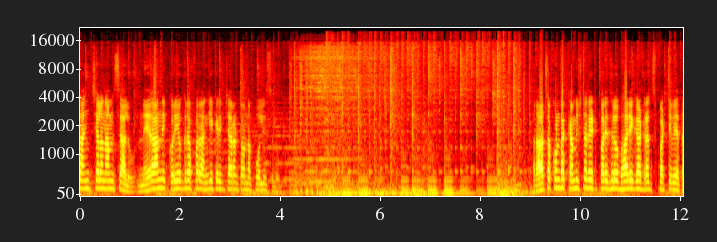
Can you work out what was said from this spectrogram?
సంచలన అంశాలు. నేరాన్ని కొరియోగ్రాఫర్ అంగీకరించారంటోన్న పోలీసులు. రాచకొండ కమిషనరేట్ పరిధిలో భారీగా డ్రగ్స్ పట్టివేత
